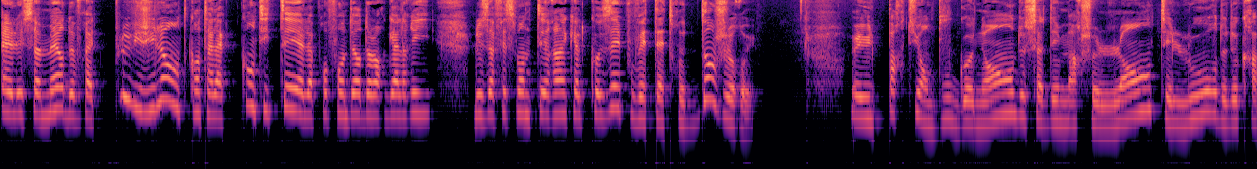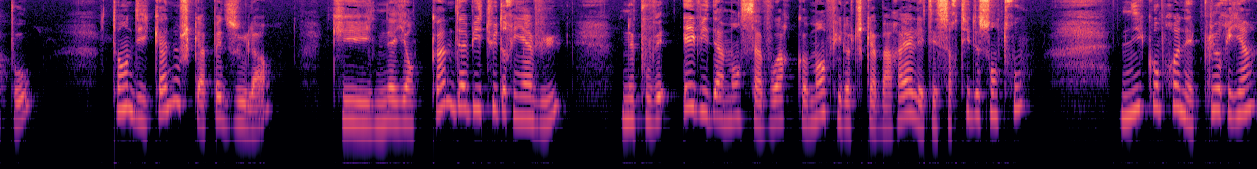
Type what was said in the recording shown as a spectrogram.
elle et sa mère devraient être plus vigilantes quant à la quantité et à la profondeur de leur galerie. Les affaissements de terrain qu'elle causait pouvaient être dangereux et il partit en bougonnant de sa démarche lente et lourde de crapaud, tandis qu'Anouchka Petzula, qui, n'ayant comme d'habitude rien vu, ne pouvait évidemment savoir comment Filochka Barel était sorti de son trou, n'y comprenait plus rien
